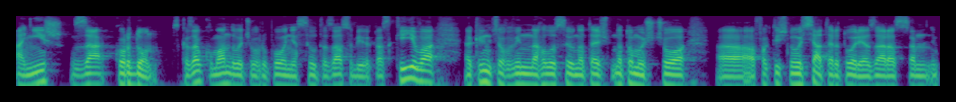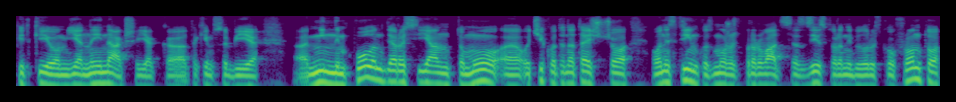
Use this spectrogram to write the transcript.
Аніж за кордон, сказав командувач угруповання сил та засобів якраз Києва. Е, Крім цього, він наголосив на те, на тому, що е, фактично уся територія зараз ем, під Києвом є не інакше як е, таким собі мінним полем для росіян. Тому очікувати на те, що вони стрімко зможуть прорватися зі сторони білоруського фронту.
